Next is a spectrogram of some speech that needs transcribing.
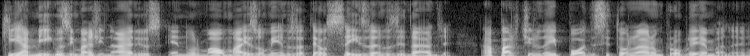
que amigos imaginários é normal mais ou menos até os seis anos de idade. A partir daí pode se tornar um problema, né?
